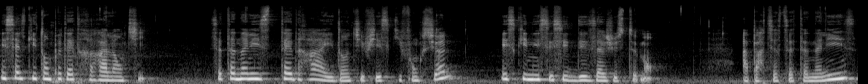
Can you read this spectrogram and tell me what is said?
et celles qui t'ont peut-être ralenti. Cette analyse t'aidera à identifier ce qui fonctionne et ce qui nécessite des ajustements. À partir de cette analyse,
